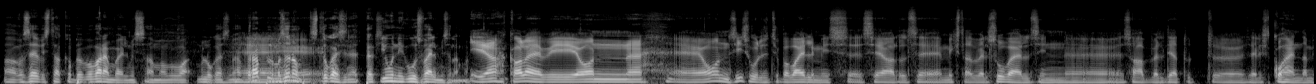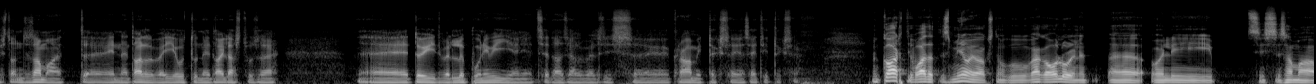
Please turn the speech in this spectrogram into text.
aga see vist hakkab juba varem valmis saama, ma lugesin, Raplamaa sõnumitest lugesin, et peaks juunikuus valmis olema. jah, Kalevi on, on sisuliselt juba valmis, seal see, miks ta veel suvel siin äh, saab veel teatud äh, sellist kohendamist, on seesama, et enne talve ei jõutud neid haljastuse töid veel lõpuni viia, nii et seda seal veel siis kraamitakse ja sätitakse. no kaarti vaadates minu jaoks nagu väga oluline oli siis seesama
